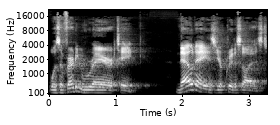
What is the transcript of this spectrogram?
was a very rare thing. Nowadays, you're criticized.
